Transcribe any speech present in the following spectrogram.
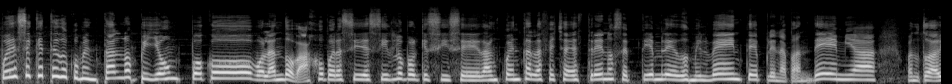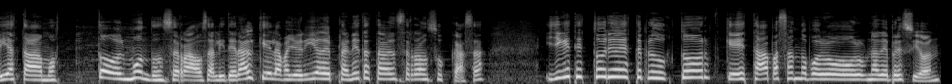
Puede ser que este documental nos pilló un poco volando bajo, por así decirlo, porque si se dan cuenta la fecha de estreno, septiembre de 2020, plena pandemia, cuando todavía estábamos todo el mundo encerrado, o sea, literal que la mayoría del planeta estaba encerrado en sus casas. Y llega esta historia de este productor que estaba pasando por una depresión,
